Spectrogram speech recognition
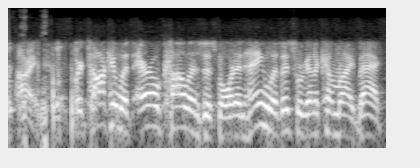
All right, we're talking with Arroe Collins this morning. Hang with us. We're going to come right back.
